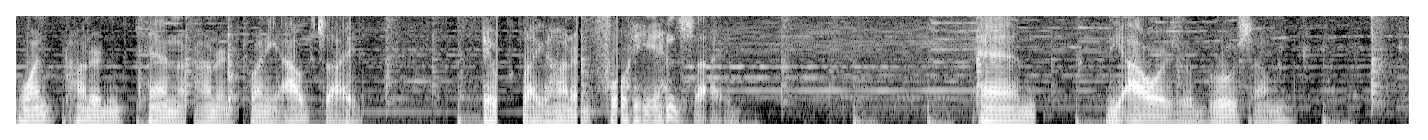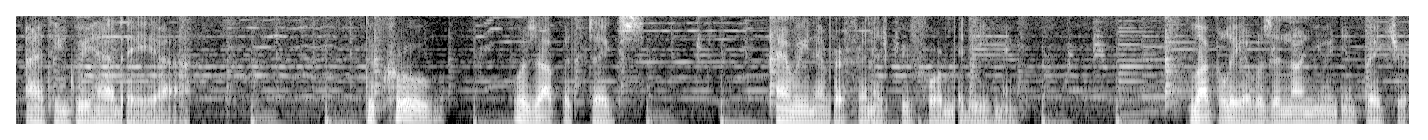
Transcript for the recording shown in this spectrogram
110 or 120 outside, it was like 140 inside. And the hours were gruesome. I think we had a, uh, the crew was up at 6 and we never finished before mid-evening. Luckily, it was a non-union picture.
